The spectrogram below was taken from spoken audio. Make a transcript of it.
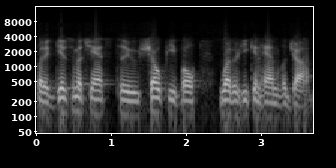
but it gives him a chance to show people whether he can handle the job.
